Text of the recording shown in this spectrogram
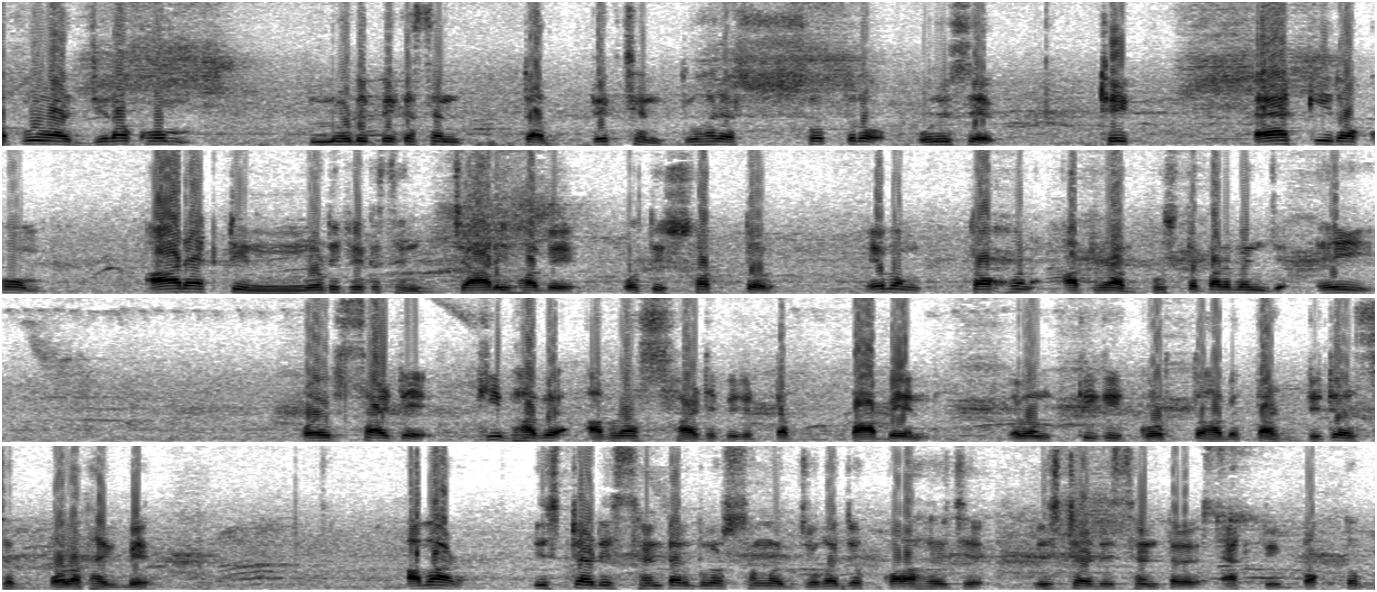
আপনারা যেরকম নোটিফিকেশানটা দেখছেন দু হাজার সতেরো উনিশে ঠিক একই রকম আর একটি নোটিফিকেশান জারি হবে অতি সত্বর এবং তখন আপনারা বুঝতে পারবেন যে এই ওয়েবসাইটে কীভাবে আপনার সার্টিফিকেটটা পাবেন এবং কি কি করতে হবে তার ডিটেলসে বলা থাকবে। আবার স্টাডি সেন্টারগুলোর সঙ্গে যোগাযোগ করা হয়েছে। স্টাডি সেন্টারের একটি বক্তব্য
